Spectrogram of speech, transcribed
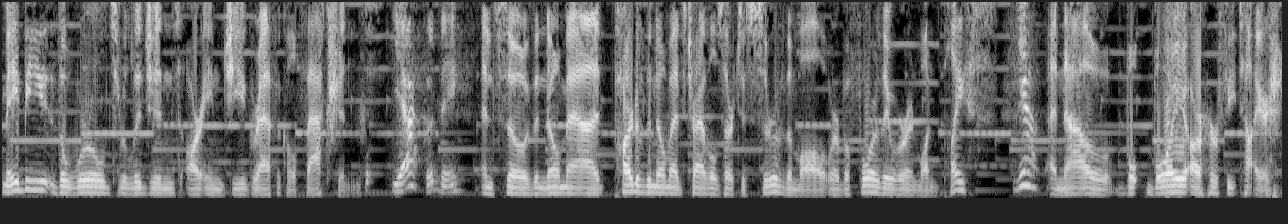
maybe the world's religions are in geographical factions. Yeah, could be. And so the nomad, part of the nomad's travels are to serve them all, where before they were in one place, Yeah, and now, bo- boy, are her feet tired.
